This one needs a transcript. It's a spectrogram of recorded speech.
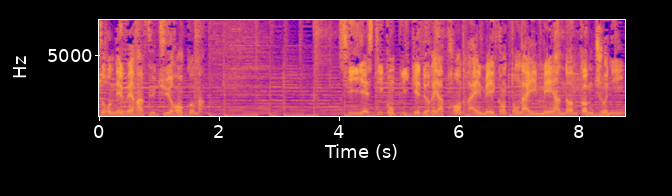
tournés vers un futur en commun. Si est compliqué de réapprendre à aimer quand on a aimé un homme comme Johnny,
